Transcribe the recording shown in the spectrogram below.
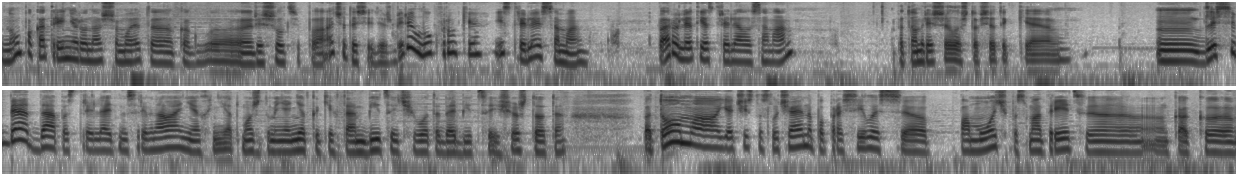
Ну, пока тренеру нашему это как бы решил, типа, а что ты сидишь? Бери лук в руки и стреляй сама. Пару лет я стреляла сама. Потом решила, что все-таки для себя, да, пострелять на соревнованиях нет. Может, у меня нет каких-то амбиций чего-то добиться, еще что-то. Потом а, я чисто случайно попросилась э, помочь, посмотреть, э, как э,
